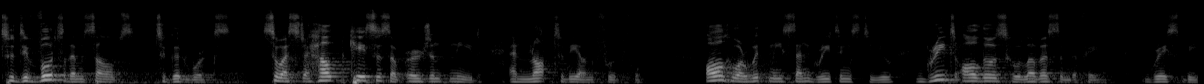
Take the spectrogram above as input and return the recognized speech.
to devote themselves to good works, so as to help cases of urgent need and not to be unfruitful. All who are with me send greetings to you. Greet all those who love us in the faith. Grace be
